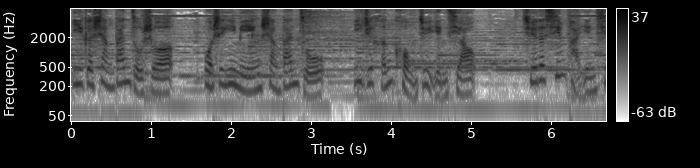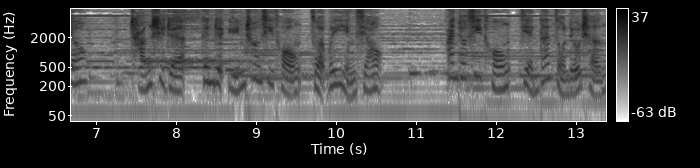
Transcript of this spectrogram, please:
一个上班族说：“我是一名上班族，一直很恐惧营销，学了心法营销，尝试着跟着云创系统做微营销，按照系统简单走流程，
